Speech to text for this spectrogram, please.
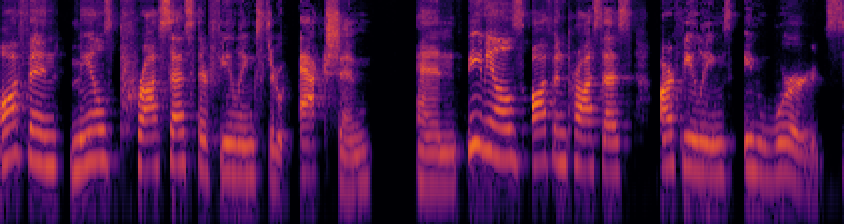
often males process their feelings through action, and females often process our feelings in words.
